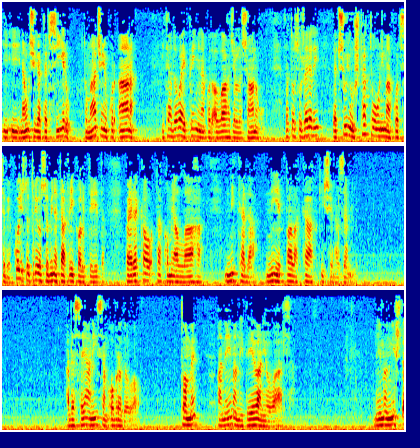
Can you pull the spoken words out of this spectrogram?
i, i nauči ga tefsiru, tumačenju Kur'ana. I ta dova je primjena kod Allaha Đalešanuhu. Zato su željeli da čuju šta to on ima kod sebe. Koji su tri osobine, ta tri kvaliteta. Pa je rekao, tako mi Allaha, nikada nije pala kap kiše na zemlju. A da se ja nisam obradovao tome, a nemam ni deva ni ovarsa. Nemam ništa,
